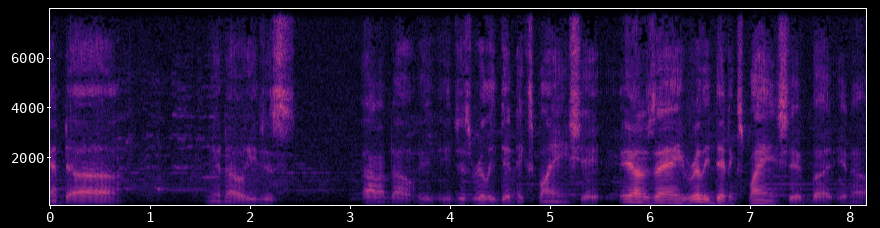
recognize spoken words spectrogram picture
and uh, you know he just I don't know. He, he just really didn't explain shit. You know what I'm saying? He really didn't explain shit, but you know,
